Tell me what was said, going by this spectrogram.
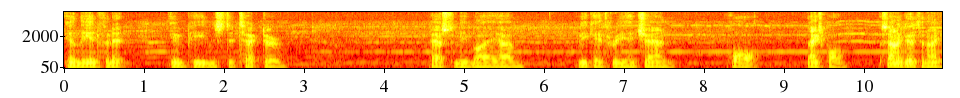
in the infinite impedance detector passed to me by um, VK3HN, Paul. Thanks, Paul. sounded good tonight.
